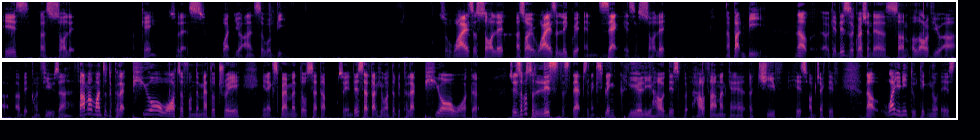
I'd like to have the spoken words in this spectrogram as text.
is a solid. Okay, so that's what your answer will be. So Y is a solid, uh, sorry, Y is a liquid and Z is a solid. Now part B. Now, okay, this is a question that some a lot of you are a bit confused. Huh? Tharman wanted to collect pure water from the metal tray in experimental setup. So in this setup, he wanted to collect pure water. So he's supposed to list the steps and explain clearly how this how Tharman can achieve his objective. Now, what you need to take note is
